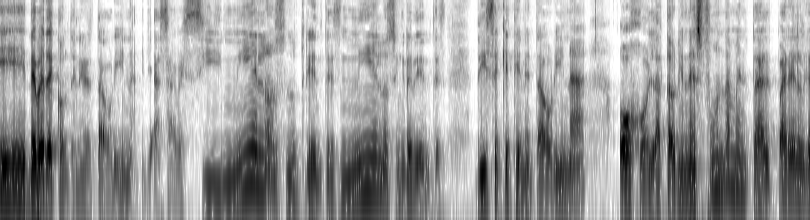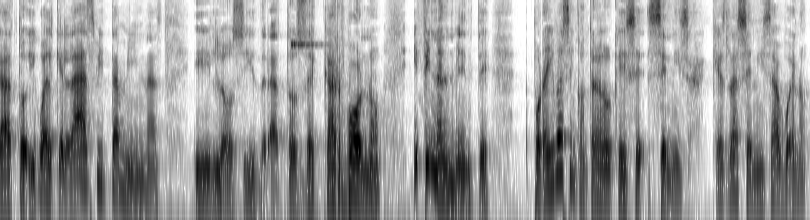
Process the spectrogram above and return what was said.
Y debe de contener taurina, ya sabes, si ni en los nutrientes ni en los ingredientes dice que tiene taurina, ojo, la taurina es fundamental para el gato, igual que las vitaminas y los hidratos de carbono. Y finalmente, por ahí vas a encontrar algo que dice ceniza. ¿Qué es la ceniza? Bueno,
